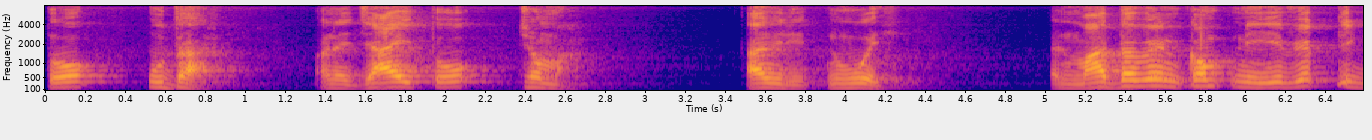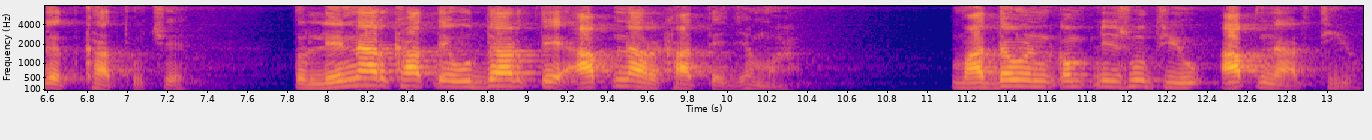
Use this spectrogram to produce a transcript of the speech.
તો ઉધાર અને જાય તો જમા. આવી રીતનું હોય. અને માધવેન કંપની એ વ્યક્તિગત ખાતું છે. તો લેનાર ખાતે ઉધાર તે આપનાર ખાતે જમા. માધવન કંપની શું થયું? આપનાર થયું.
